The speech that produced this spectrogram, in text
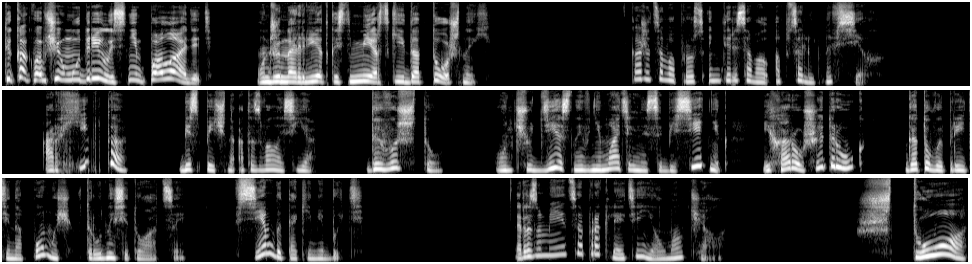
Ты как вообще умудрилась с ним поладить? Он же на редкость мерзкий и дотошный!» Кажется, вопрос интересовал абсолютно всех. «Архип-то?» — беспечно отозвалась я. «Да вы что? Он чудесный, внимательный собеседник и хороший друг готовый прийти на помощь в трудной ситуации. Всем бы такими быть. Разумеется, о проклятии я умолчала. «Что?»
